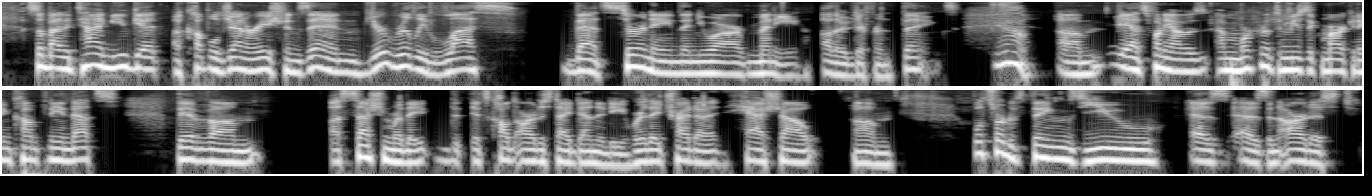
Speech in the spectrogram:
so by the time you get a couple generations in, you're really less that surname than you are many other different things. Yeah. Um, yeah, it's funny. I was I'm working with a music marketing company, and that's they have um, a session where they it's called artist identity, where they try to hash out um, what sort of things you as as an artist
